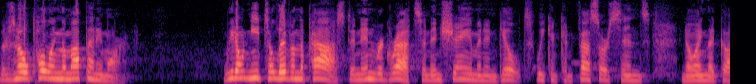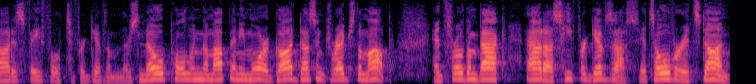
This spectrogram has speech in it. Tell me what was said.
There's no pulling them up anymore. We don't need to live in the past and in regrets and in shame and in guilt. We can confess our sins knowing that God is faithful to forgive them. There's no pulling them up anymore. God doesn't dredge them up and throw them back at us. He forgives us. It's over, it's done.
